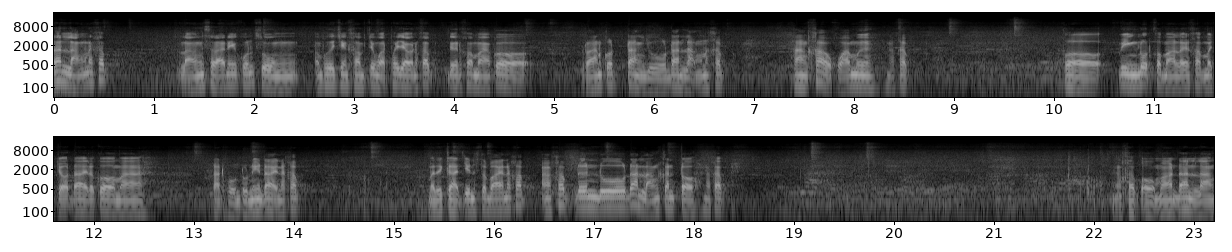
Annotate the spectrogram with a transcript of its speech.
ด้านหลังนะครับ หลังสถานีขนส่งอำเภอเชียงคำจังหวัดพะเยานะครับ เดินเข้ามาก็ ร้านก็ตั้งอยู่ด้านหลังนะครับ ทางเข้าขวามือนะครับ ก็วิ่งรถเข้ามาเลยครับ มาจอดได้แล้วก็มาตัดผมตรงนี้ได้นะครับบรรยากาศเย็นสบายนะครับอะครับ เดินดูด้านหลังกันต่อนะครับนะครับออกมาด้านหลัง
